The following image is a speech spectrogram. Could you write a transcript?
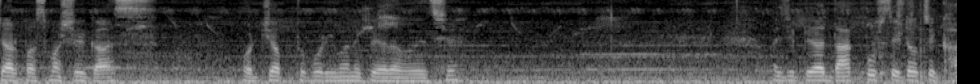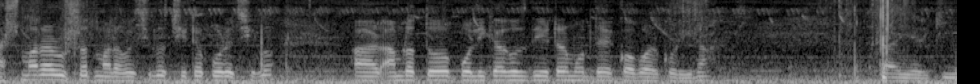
চার পাঁচ মাসের গাছ, পর্যাপ্ত পরিমাণে পেয়ারা হয়েছে। এই যে পেয়ারা দাগ পড়ছে, এটা হচ্ছে ঘাস মারার ওষুধ মারা হয়েছিল, ছিটা পড়েছিল। আর আমরা তো পলি কাগজ দিয়ে এটার মধ্যে কভার করি না। তাই আর কি।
